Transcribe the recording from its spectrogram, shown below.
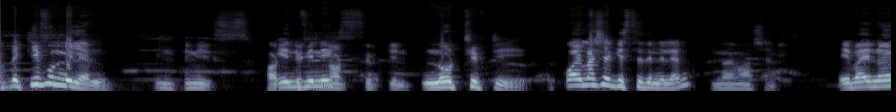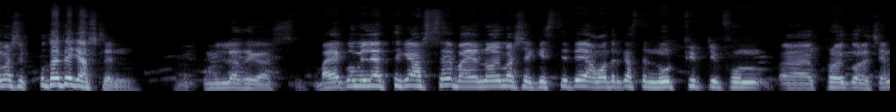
আপনি কি ফোন নিলেন? ইনফিনিক্স ফিফটিন নোট ফিফটি কয় মাসের কিস্তিতে নিলেন? নয় মাসের। এই ভাই নয় মাসে কোথা থেকে আসলেন? কুমিল্লা থেকে আসছি। ভাইয়া কুমিল্লার থেকে আসছে। ভাইয়া নয় মাসের কিস্তিতে আমাদের কাছে নোট ফিফটি ফোন ক্রয় করেছেন।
